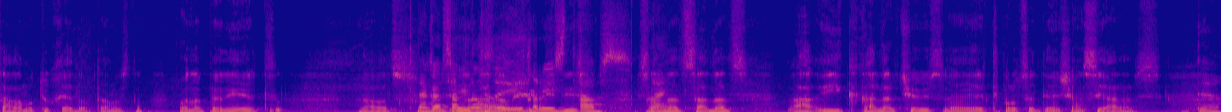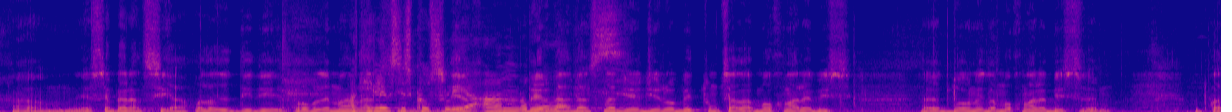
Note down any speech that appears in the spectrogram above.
საღამოთი ხედავთ ამას და ყველაფერი ერთ რაღაც ნაგასაკრელზე იყრის თავს. სადაც სადაც იქ გადარჩევის 1%-იანი შანსი არ არის. ეს სეპარაცია ყველაზე დიდი პრობლემაა აქილევსის ქუსლია ამ ვერ გადაწყდა ჯერჯერობით თუმცა მოხმარების დონე და მოხმარების თქვა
